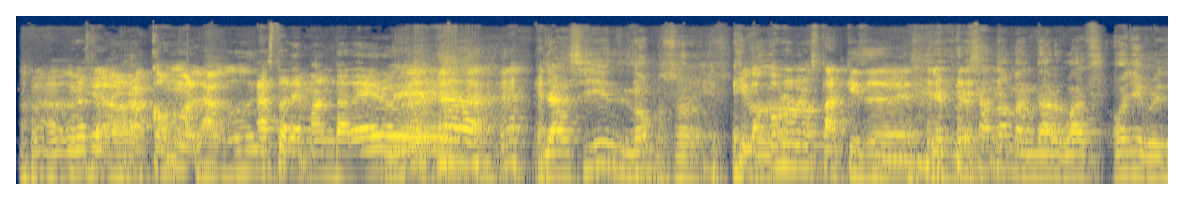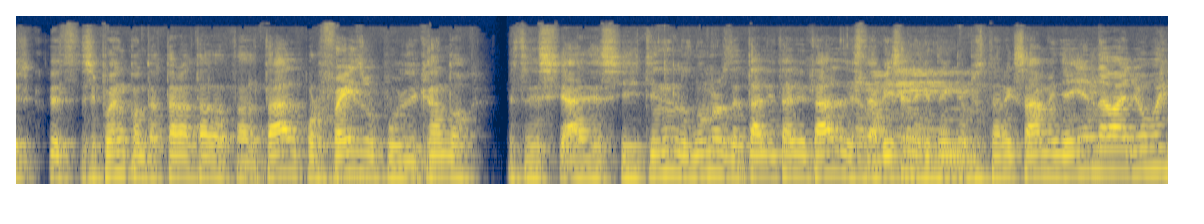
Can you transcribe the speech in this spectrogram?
Ahora ¿Y ahora hasta, cómo la hago? hasta de mandadero, güey. Neta. Y así, no, pues. Iba pues, por unos taquis de Y empezando a mandar WhatsApp, oye, güey, si pueden contactar a tal, a tal, tal, por Facebook publicando, este, si, ah, si tienen los números de tal y tal y tal, este, No avísenle que tienen que presentar examen. Y ahí andaba yo, güey.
